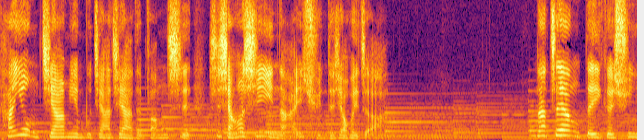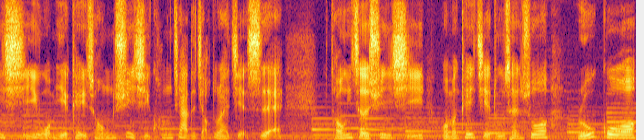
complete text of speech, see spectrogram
他用加面不加价的方式，是想要吸引哪一群的消费者啊？那这样的一个讯息，我们也可以从讯息框架的角度来解释，诶。同一则讯息，我们可以解读成说：如果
